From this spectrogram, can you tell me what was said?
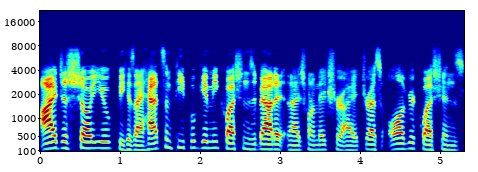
I just show you because I had some people give me questions about it, and I just want to make sure I address all of your questions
